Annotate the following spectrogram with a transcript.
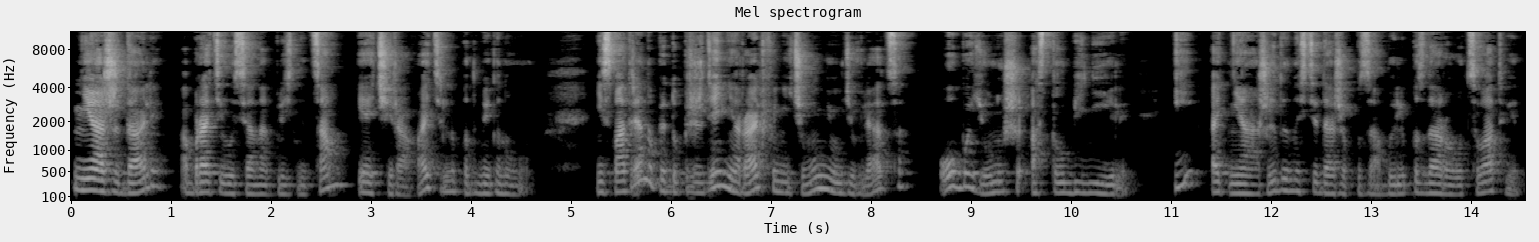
Не ожидали?» — обратилась она к близнецам и очаровательно подмигнула. Несмотря на предупреждение Ральфа ничему не удивляться, оба юноши остолбенели и от неожиданности даже позабыли поздороваться в ответ.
